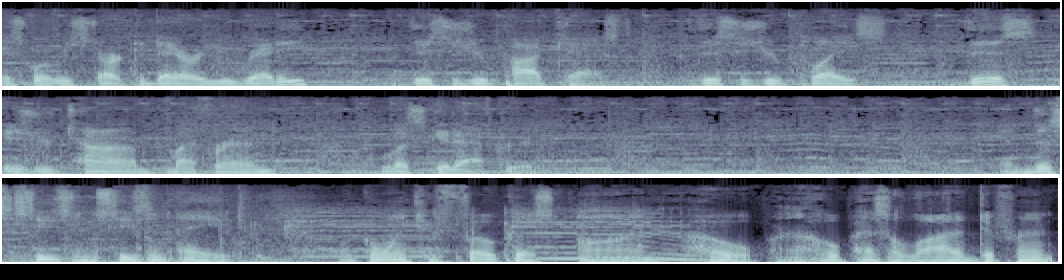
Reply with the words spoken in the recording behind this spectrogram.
is where we start today. Are you ready? This is your podcast. This is your place. This is your time, my friend. Let's get after it. In this season, season eight, we're going to focus on hope. And hope has a lot of different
